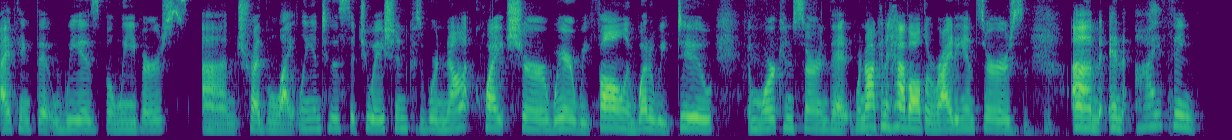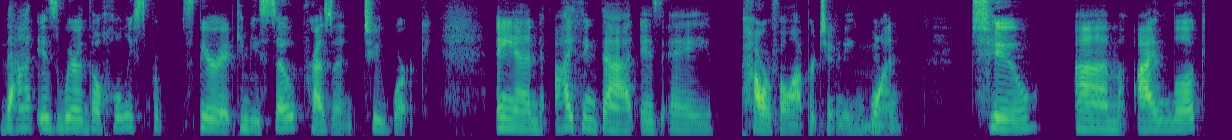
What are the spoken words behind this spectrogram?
I think that we as believers um, tread lightly into the situation because we're not quite sure where we fall and what do we do. And we're concerned that we're not going to have all the right answers. um, and I think that is where the Holy Spirit can be so present to work. And I think that is a powerful opportunity, mm-hmm. one. Two, um, I look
